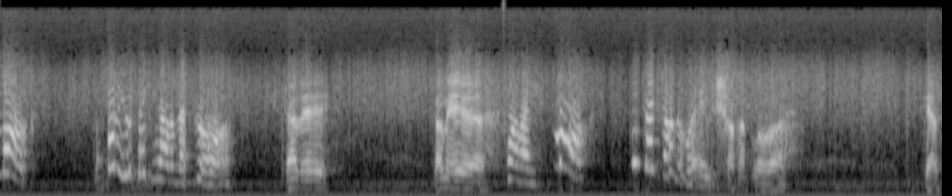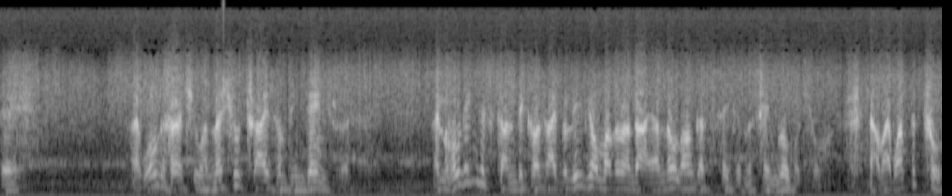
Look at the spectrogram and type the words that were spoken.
Mark, what are you taking out of that drawer? Kathy, come here. Why, Mark, put that gun away. Shut up, Laura. Kathy, I won't hurt you unless you try something dangerous. I'm holding this gun because I believe your mother and I are no longer safe in the same room with you. Now, I want the truth.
